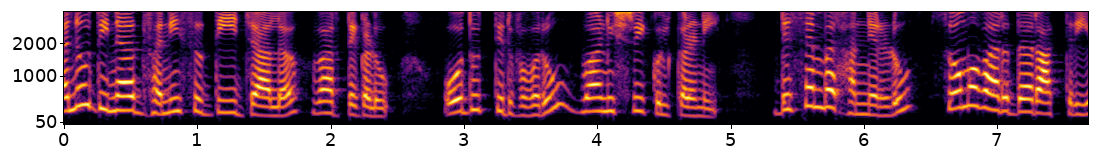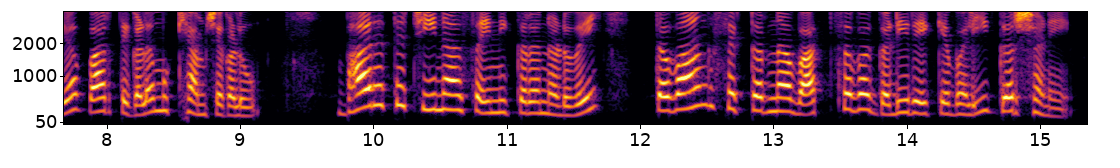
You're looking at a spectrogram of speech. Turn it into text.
ಅನುದಿನ ಧ್ವನಿ ಸುದ್ದಿ ಜಾಲ ವಾರ್ತೆಗಳು. ಓದುತ್ತಿರುವವರು ವಾಣಿಶ್ರೀ ಕುಲಕರ್ಣಿ. ಡಿಸೆಂಬರ್ ಹನ್ನೆರಡು, ಸೋಮವಾರದ ರಾತ್ರಿಯ ವಾರ್ತೆಗಳ ಮುಖ್ಯಾಂಶಗಳು. ಭಾರತ ಚೀನಾ ಸೈನಿಕರ ನಡುವೆ ತವಾಂಗ್ ಸೆಕ್ಟರ್ನ ವಾತ್ಸವ ಗಡಿ ರೇಖೆ ಬಳಿ ಘರ್ಷಣೆ.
